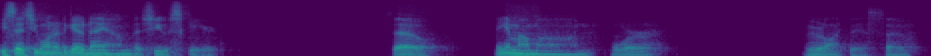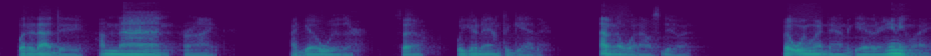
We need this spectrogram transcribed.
she said she wanted to go down, but she was scared. So me and my mom were we were like this. So what did I do? I'm nine, right? I go with her. So we go down together. I don't know what I was doing, but we went down together anyway.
